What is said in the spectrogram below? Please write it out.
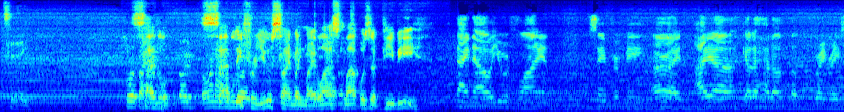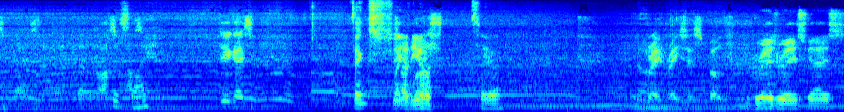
of tea. Sadly, sadly for you, Simon, my last lap was a PB. I know you were flying. Same for me. All right, I uh, gotta head up. But great racing, guys. That was awesome. Good awesome. fly. See you guys. Thanks. Adios. See ya. Great races, both. Great race, guys.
